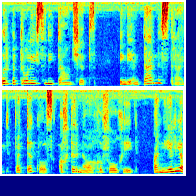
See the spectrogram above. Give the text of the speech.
oor patrollies in die townships en die interne stryd wat dikwels agterna gevolg het. Anelia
